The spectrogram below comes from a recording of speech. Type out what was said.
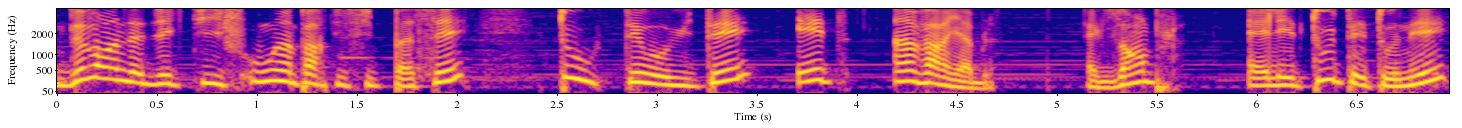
devant un adjectif ou un participe passé, tout T-O-U-T est invariable. Exemple, elle est toute étonnée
